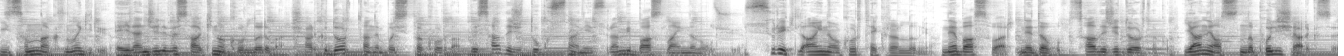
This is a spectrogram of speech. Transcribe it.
İnsanın aklına giriyor. Eğlenceli ve sakin akorları var. Şarkı 4 tane basit akordan ve sadece 9 saniye süren bir bass line'dan oluşuyor. Sürekli aynı akor tekrarlanıyor. Ne bas var ne davul. Sadece 4 akor. Yani aslında Poli şarkısı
